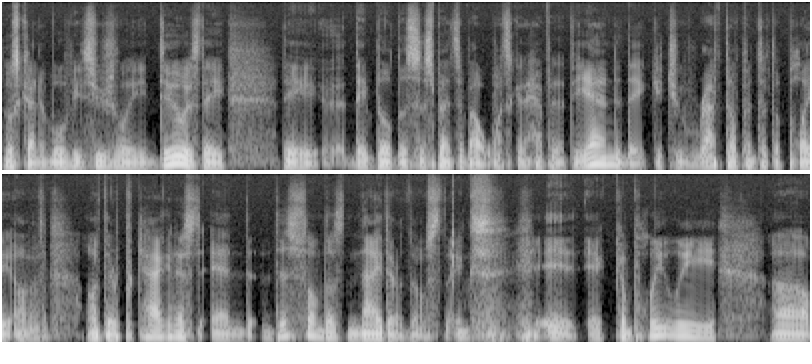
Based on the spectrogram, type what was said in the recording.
those kind of movies usually do is they they they build the suspense about what's going to happen at the end, and they get you wrapped up into the play of of their protagonist. And this film does neither of those things. It it completely uh,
